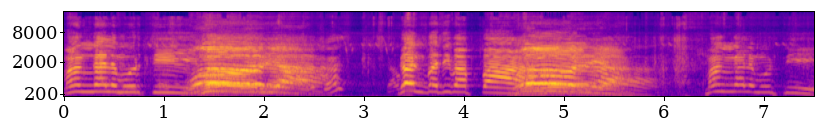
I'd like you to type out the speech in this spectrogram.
मंगल मूर्ती गणपती बाप्पा. मंगल मूर्ती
